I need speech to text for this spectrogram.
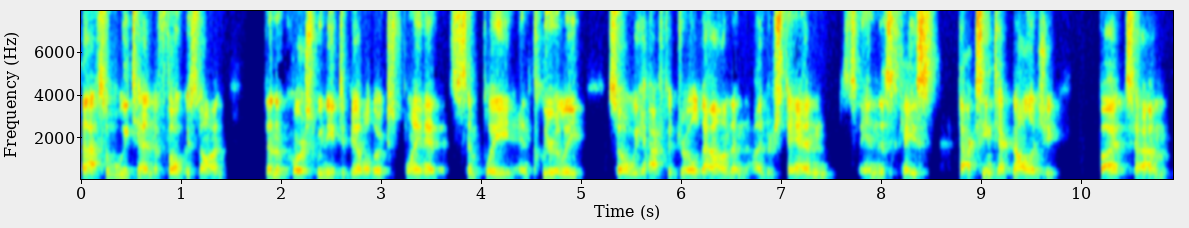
that's what we tend to focus on. Then of course we need to be able to explain it simply and clearly so we have to drill down and understand in this case vaccine technology. But um,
